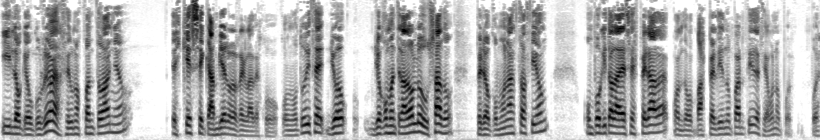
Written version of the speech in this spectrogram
y lo que ocurrió hace unos cuantos años es que se cambiaron las reglas de juego. Como tú dices, yo, yo como entrenador lo he usado, pero como una actuación un poquito a la desesperada, cuando vas perdiendo un partido, decía, bueno, pues, pues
